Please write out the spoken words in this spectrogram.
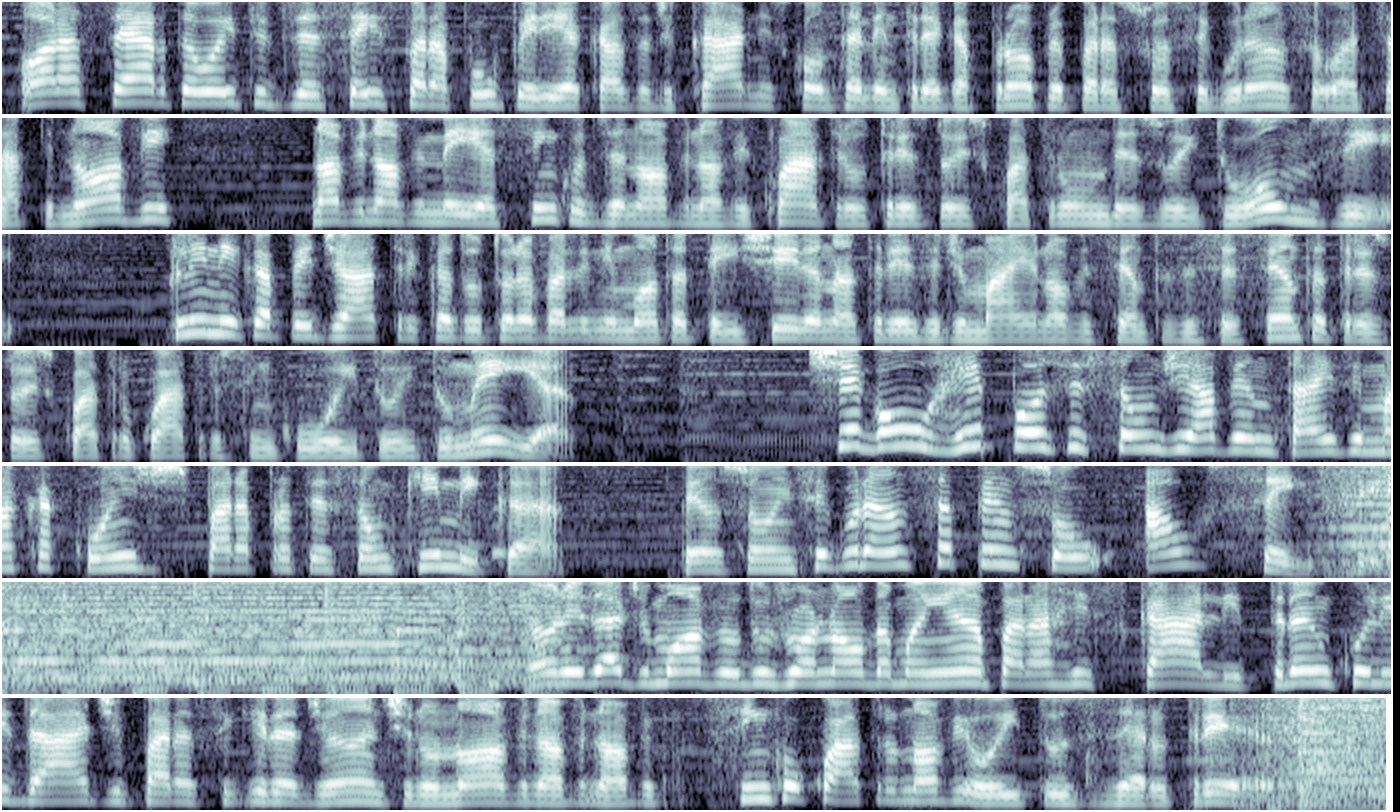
Hora certa, 8h16 para a Pulperia Casa de Carnes, com entrega própria para sua segurança, WhatsApp 9 9965-1994 ou 3241-1811. Clínica Pediátrica Doutora Valine Mota Teixeira, na 13 de maio 960, 3244-5886. Chegou reposição de aventais e macacões para proteção química. Pensou em segurança, pensou ao safe. Na unidade móvel do Jornal da Manhã para arriscar-lhe tranquilidade para seguir adiante no 999 549803.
